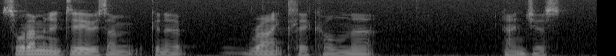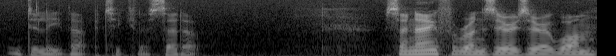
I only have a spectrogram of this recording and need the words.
So what I'm going to do is I'm going to right click on that and just delete that particular setup. So now for run 001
